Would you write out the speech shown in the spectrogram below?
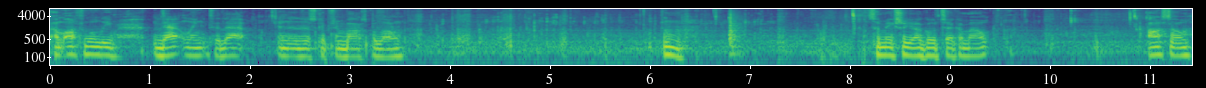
I'm also going to leave that link to that in the description box below. Mm. So make sure y'all go check them out. Also,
